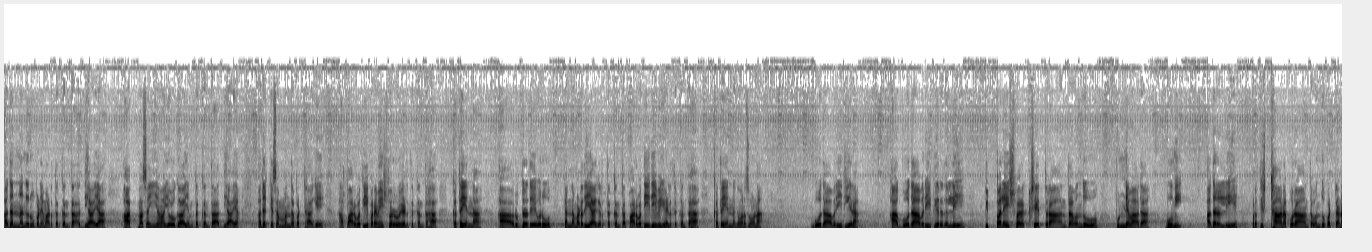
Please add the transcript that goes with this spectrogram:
ಅದನ್ನು ನಿರೂಪಣೆ ಮಾಡತಕ್ಕಂಥ ಅಧ್ಯಾಯ, ಆತ್ಮಸಂಯಮ ಯೋಗ ಎಂಬತಕ್ಕಂಥ ಅಧ್ಯಾಯ. ಅದಕ್ಕೆ ಸಂಬಂಧಪಟ್ಟ ಹಾಗೆ ಆ ಪಾರ್ವತಿ ಪರಮೇಶ್ವರರು ಹೇಳ್ತಕ್ಕಂತಹ ಕಥೆಯನ್ನು ಆ ರುದ್ರದೇವರು ತನ್ನ ಮಡದಿಯಾಗಿರ್ತಕ್ಕಂಥ ಪಾರ್ವತೀ ದೇವಿಗೆ ಹೇಳ್ತಕ್ಕಂತಹ ಕಥೆಯನ್ನು ಗಮನಿಸೋಣ. ಗೋದಾವರಿ ತೀರ. ಆ ಗೋದಾವರಿ ತೀರದಲ್ಲಿ ಪಿಪ್ಪಲೇಶ್ವರ ಕ್ಷೇತ್ರ ಅಂತ ಒಂದು ಪುಣ್ಯವಾದ ಭೂಮಿ, ಅದರಲ್ಲಿ ಪ್ರತಿಷ್ಠಾನಪುರ ಅಂತ ಒಂದು ಪಟ್ಟಣ.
